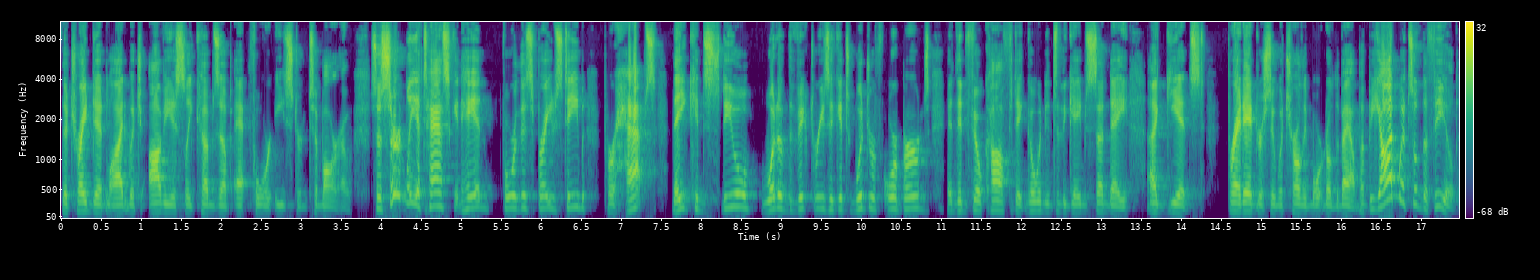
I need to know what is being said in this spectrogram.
the trade deadline, which obviously comes up at 4 Eastern tomorrow. So, certainly a task at hand for this Braves team. Perhaps they can steal one of the victories against Woodruff or Burnes and then feel confident going into the game Sunday against Brad Anderson with Charlie Morton on the mound. But beyond what's on the field,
